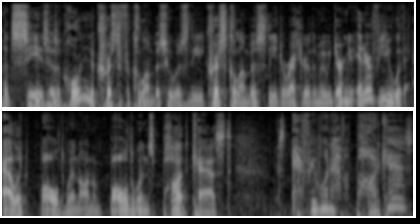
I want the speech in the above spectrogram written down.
Let's see. It says according to Christopher Columbus, who was the Chris Columbus, the director of the movie, during an interview with Alec Baldwin on Baldwin's podcast. Does everyone have a podcast?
